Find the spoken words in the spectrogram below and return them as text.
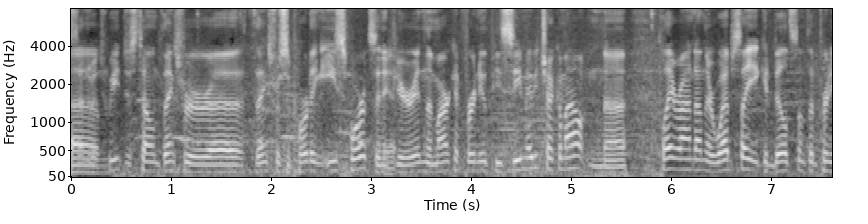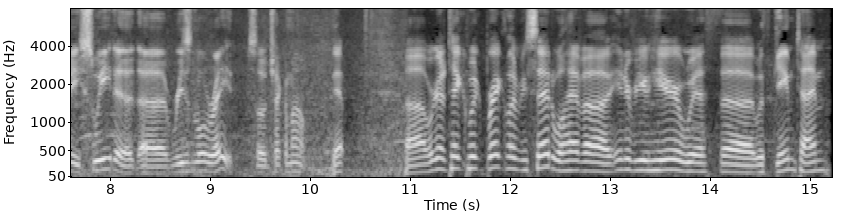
them Um, a tweet. Just tell them thanks for uh, thanks for supporting esports. And Yep. if you're in the market for a new PC, maybe check them out and uh, play around on their website. You can build something pretty sweet at a reasonable rate. So check them out. Yep. Uh, we're going to take a quick break, like we said. We'll have an interview here with uh, with Game Time,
